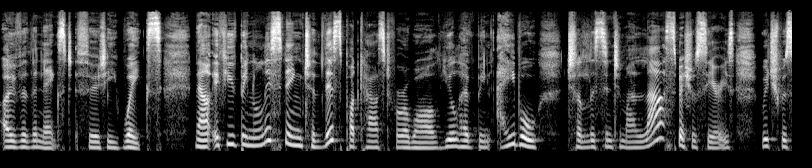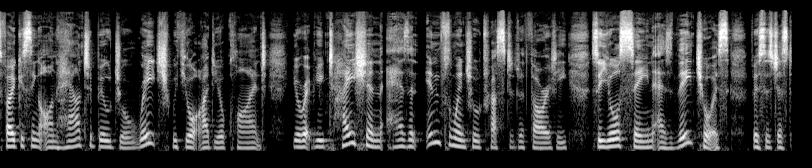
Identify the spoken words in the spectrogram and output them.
over the next 30 weeks. Now, if you've been listening to this podcast for a while, you'll have been able to listen to my last special series, which was focusing on how to build your reach with your ideal client, your reputation as an influential, trusted authority, so you're seen as the choice versus just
